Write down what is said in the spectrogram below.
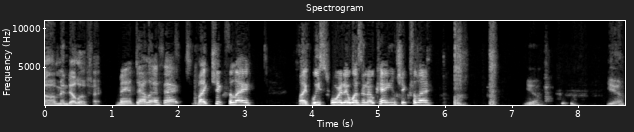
Uh, Mandela effect. Mandela effect? Like Chick fil A? Like we swore there wasn't okay in Chick fil A? Yeah, yeah.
